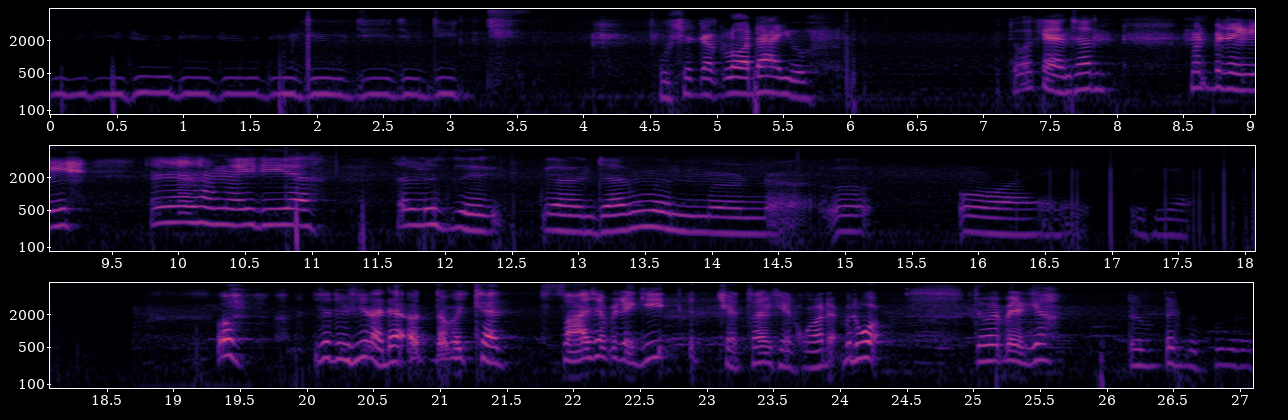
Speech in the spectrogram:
CBD CBD CBD CBD CBD โอ้ฉันอยากรอดได้อยู่ แต่ว่าแขนฉัน มันเป็นอย่างนี้ฉันจะทำไงดีอะฉันรู้สึกแขนฉันมันมันอะเออโอ้ยไอ้เฮียเอ้ยฉันอยู่ที่ไหนเนี่ยเอ้ยทำไมแขนซ้ายฉันเป็นอย่างนี้ แขนซ้ายแขนขวาเนี่ยไม่รู้อะทำไมเป็นอย่างเงี้ยทำไมเป็นแบบปืนเลย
